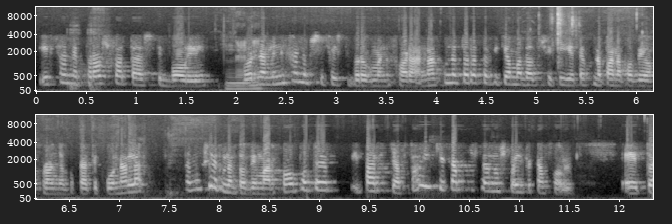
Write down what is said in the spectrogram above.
ήρθαν πρόσφατα στην πόλη. Ναι, μπορεί ναι. να μην είχαν ψηφίσει την προηγούμενη φορά. Να έχουν τώρα τα δικαιώματά τους εκεί γιατί έχουν πάνω από δύο χρόνια που κατοικούν, αλλά να μην ξέρουν τον Δήμαρχο. Οπότε υπάρχει και αυτό ή και κάποιος που δεν ασχολείται καθόλου. Ε, το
